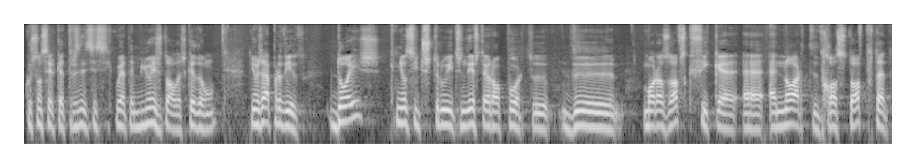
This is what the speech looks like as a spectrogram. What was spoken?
custam cerca de 350 milhões de dólares cada um. Tinham já perdido dois, que tinham sido destruídos neste aeroporto de Morozovsk, que fica uh, a norte de Rostov, portanto,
